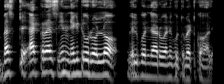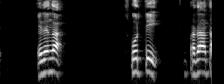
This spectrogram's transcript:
best actress in negative రోల్లో గెలుపొందారు అని గుర్తుపెట్టుకోవాలి. ఈ విధంగా స్ఫూర్తి ప్రదాత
